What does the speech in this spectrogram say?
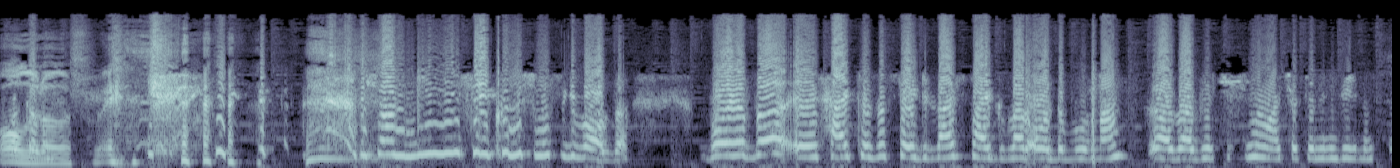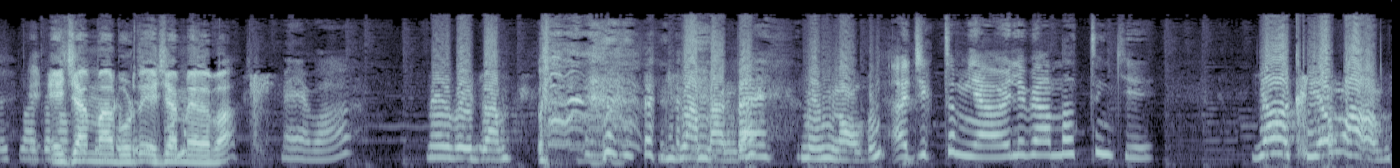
Olur Bakalım. olur. Şu an bildiğin şey konuşması gibi oldu. Bu arada e, herkese sevgiler, saygılar orada bulunan. Galiba bir kişi mi var çok emin değilim. Seslerden Ecem var burada. Ecem merhaba. Merhaba. Merhaba Ecem. Gizem ben de. Memnun oldum. Acıktım ya öyle bir anlattın ki. Ya kıyamam.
